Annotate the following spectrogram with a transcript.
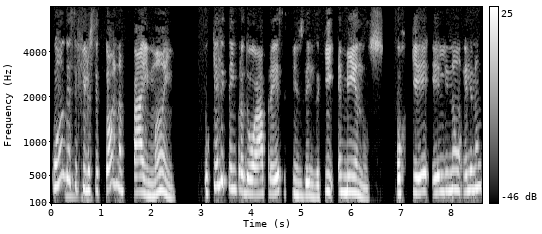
Quando esse hum. filho se torna pai e mãe, o que ele tem para doar para esses filhos deles aqui é menos, porque ele não ele não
